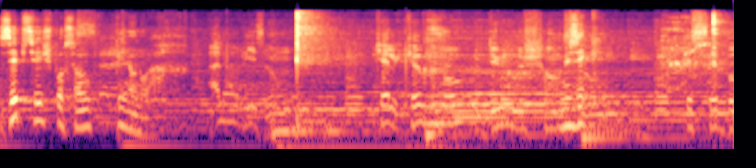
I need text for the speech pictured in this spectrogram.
70% Pinot Noir. À l'horizon, quelques mots d'une chanson. Musique. Que c'est beau,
